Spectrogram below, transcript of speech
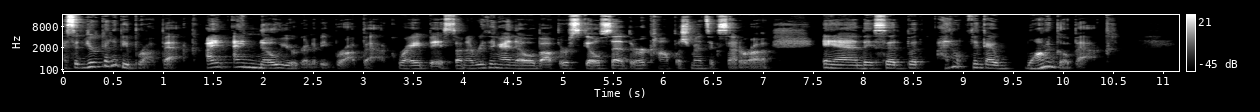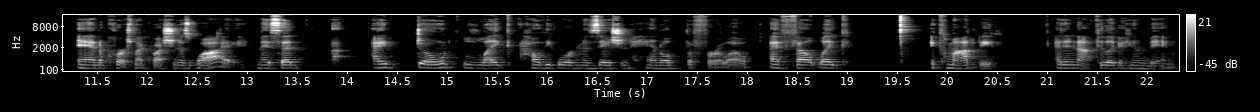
I said, you're gonna be brought back. I, I know you're going to be brought back, right? Based on everything I know about their skill set, their accomplishments, etc. And they said, but I don't think I want to go back. And of course, my question is why? And they said, I don't like how the organization handled the furlough. I felt like a commodity. I did not feel like a human being.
